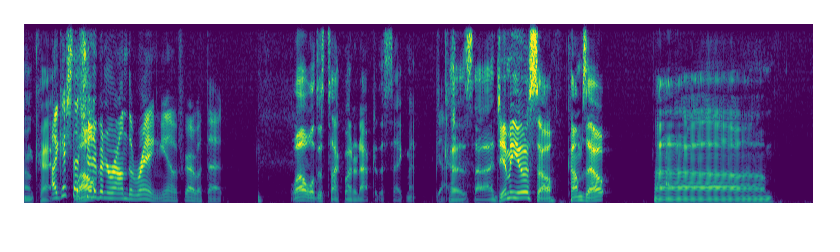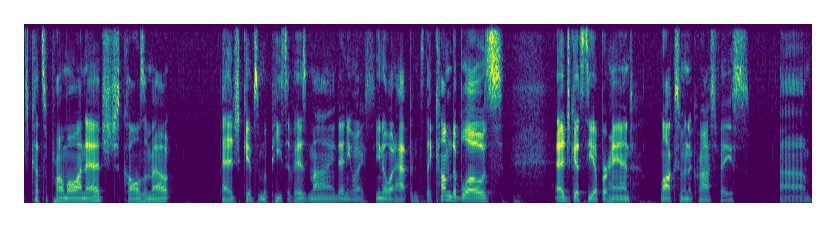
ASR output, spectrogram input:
Okay. I guess that well, should have been around the ring. Yeah, I forgot about that. Well, we'll just talk about it after the segment because gotcha. uh, Jimmy Uso comes out, um, cuts a promo on Edge, just calls him out, Edge gives him a piece of his mind. Anyways, you know what happens. They come to blows. Edge gets the upper hand, locks him in a crossface. Um,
